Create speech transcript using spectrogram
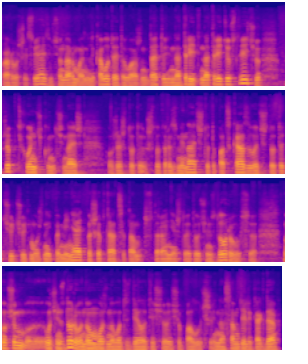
в хорошей связи, все нормально. Для кого-то это важно. Да? Ты на, треть, на третью встречу уже потихонечку начинаешь уже что-то что разминать, что-то подсказывать, что-то чуть-чуть можно и поменять, пошептаться там в стороне, что это очень здорово все. Ну, в общем, э, очень здорово, но можно вот сделать еще, еще получше. И на самом деле, когда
